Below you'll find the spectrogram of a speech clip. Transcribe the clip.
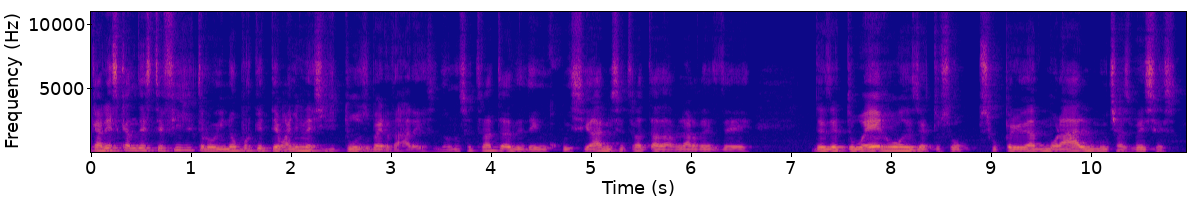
carezcan de este filtro y no porque te vayan a decir tus verdades, ¿no? No se trata de, enjuiciar, ni se trata de hablar desde, desde tu ego, desde tu superioridad moral muchas veces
